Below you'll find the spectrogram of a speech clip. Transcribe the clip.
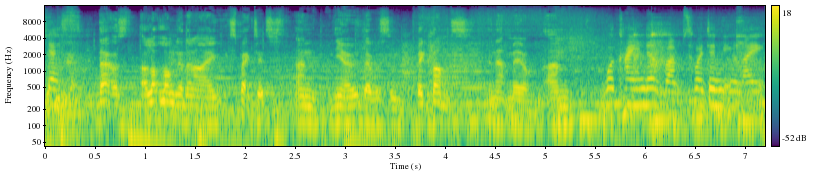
Yes. that was a lot longer than I expected, and you know there were some big bumps in that meal. Um, What kind of bumps? What didn't you like?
